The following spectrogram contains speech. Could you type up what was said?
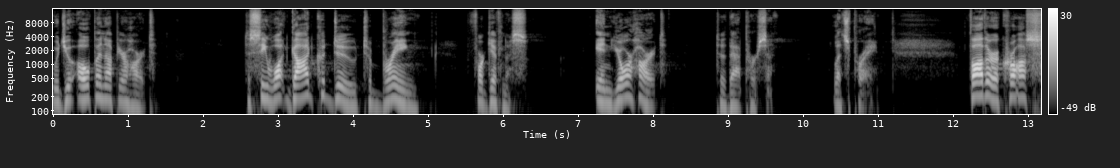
would you open up your heart to see what God could do to bring forgiveness in your heart to that person. Let's pray. Father, across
